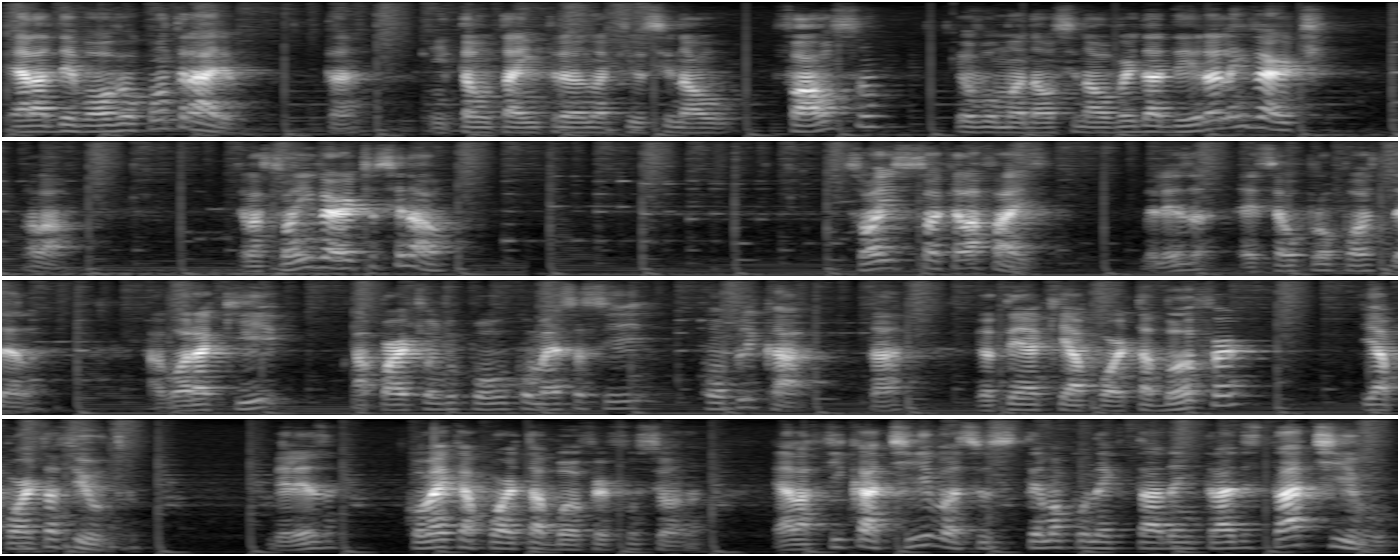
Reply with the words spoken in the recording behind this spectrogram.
ela devolve ao contrário, tá? Então tá entrando aqui o sinal falso, eu vou mandar um sinal verdadeiro, ela inverte. Olha lá. Ela só inverte o sinal. Só isso só que ela faz. Beleza? Esse é o propósito dela. Agora aqui, a parte onde o povo começa a se complicar, tá? Eu tenho aqui a porta buffer e a porta filtro. Beleza? Como é que a porta buffer funciona? Ela fica ativa se o sistema conectado à entrada está ativo.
